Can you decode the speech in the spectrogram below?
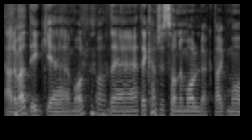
Ja, det var et digg eh, mål. Og det, det er kanskje sånne mål Løkberg må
